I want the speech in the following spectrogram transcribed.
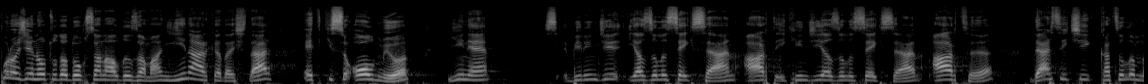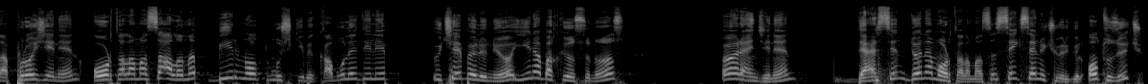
Proje notu da 90 aldığı zaman yine arkadaşlar etkisi olmuyor. Yine birinci yazılı 80 artı ikinci yazılı 80 artı ders içi katılımla projenin ortalaması alınıp bir notmuş gibi kabul edilip 3'e bölünüyor. Yine bakıyorsunuz öğrencinin dersin dönem ortalaması 83,33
